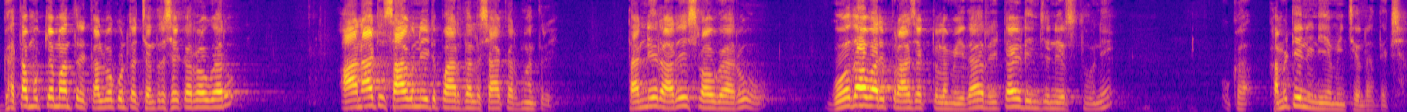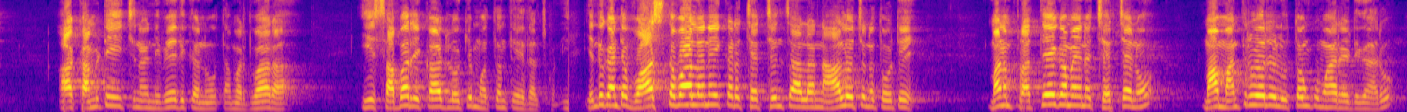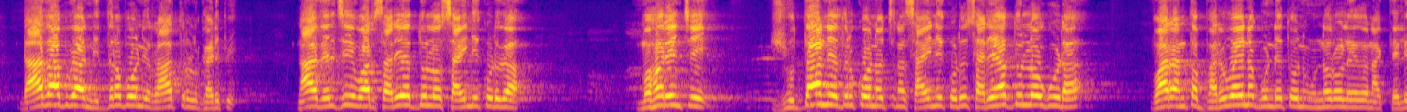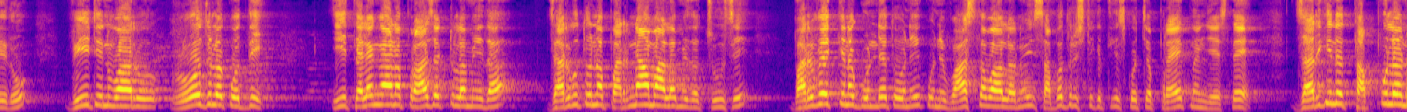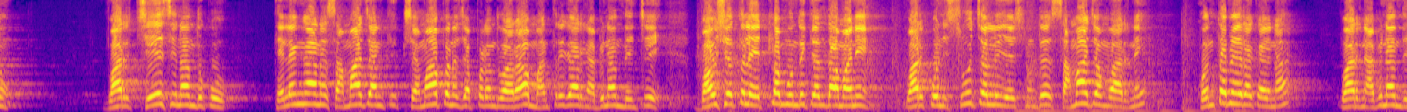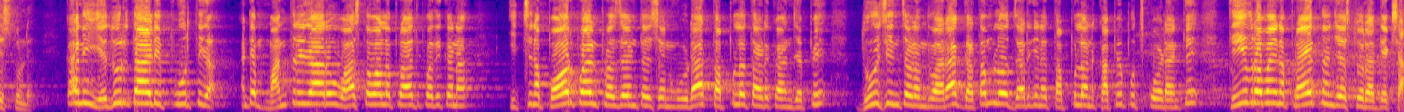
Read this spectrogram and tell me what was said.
గత ముఖ్యమంత్రి కల్వకుంట్ల చంద్రశేఖరరావు గారు ఆనాటి సాగునీటి పారుదల శాఖ మంత్రి తన్నీర్ హరీష్ రావు గారు గోదావరి ప్రాజెక్టుల మీద రిటైర్డ్ ఇంజనీర్స్తోని ఒక కమిటీని నియమించారు అధ్యక్ష. ఆ కమిటీ ఇచ్చిన నివేదికను తమ ద్వారా ఈ సభ రికార్డులోకి మొత్తం తేదలుచుకుని ఎందుకంటే వాస్తవాలనే ఇక్కడ చర్చించాలన్న ఆలోచనతోటి మనం ప్రత్యేకమైన చర్చను మా మంత్రివర్యులు ఉత్తమ్ కుమార్ రెడ్డి గారు దాదాపుగా నిద్రపోని రాత్రులు గడిపి నాకు తెలిసి వారు సరిహద్దుల్లో సైనికుడుగా మోహరించి యుద్ధాన్ని ఎదుర్కొని వచ్చిన సైనికుడు సరిహద్దుల్లో కూడా వారంత బరువైన గుండెతో ఉన్నారో లేదో నాకు తెలియదు వీటిని వారు రోజుల కొద్దీ ఈ తెలంగాణ ప్రాజెక్టుల మీద జరుగుతున్న పరిణామాల మీద చూసి బరువెక్కిన గుండెతోని కొన్ని వాస్తవాలను ఈ సభ దృష్టికి తీసుకొచ్చే ప్రయత్నం చేస్తే జరిగిన తప్పులను వారు చేసినందుకు తెలంగాణ సమాజానికి క్షమాపణ చెప్పడం ద్వారా మంత్రి గారిని అభినందించి భవిష్యత్తులో ఎట్లా ముందుకెళ్దామని వారు కొన్ని సూచనలు చేస్తుంటే సమాజం వారిని కొంతమేరకైనా వారిని అభినందిస్తుండే. కానీ ఎదురుదాడి పూర్తిగా అంటే మంత్రి గారు వాస్తవాల ప్రాతిపదికన ఇచ్చిన పవర్ పాయింట్ ప్రజెంటేషన్ కూడా తప్పుల తడక అని చెప్పి దూషించడం ద్వారా గతంలో జరిగిన తప్పులను కప్పిపుచ్చుకోవడానికి తీవ్రమైన ప్రయత్నం చేస్తున్నారు అధ్యక్ష.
